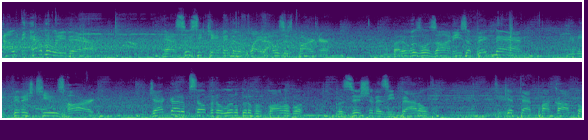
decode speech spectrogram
out heavily there. Yeah, Soucy came into the play. That was his partner. But it was Lauzon. He's a big man. And he finished Hughes hard. Jack got himself in a little bit of a vulnerable position as he battled to get that puck off the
